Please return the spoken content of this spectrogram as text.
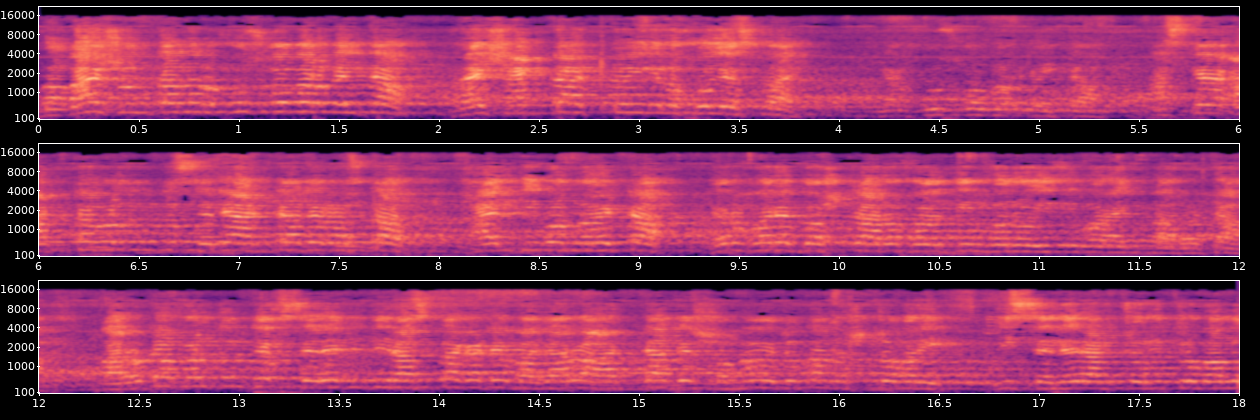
বাবায় সন্তানের খোঁজ খবর লইতা প্রায় সাতটা আটটা হয়ে গেল কই আসতায় আজকে আটটা দিব নয়টা দশটা দিব পর্যন্ত যদি আড্ডা সময় নষ্ট চরিত্র ভালো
